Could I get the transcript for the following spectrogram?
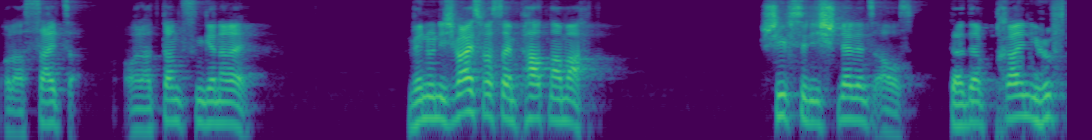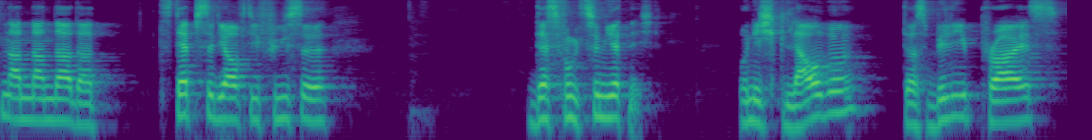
Oder Salsa. Oder tanzen generell. Wenn du nicht weißt, was dein Partner macht, schiebst du dich schnell ins Aus. Da, da prallen die Hüften aneinander, da steppst du dir auf die Füße. Das funktioniert nicht. Und ich glaube, dass Billy Price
